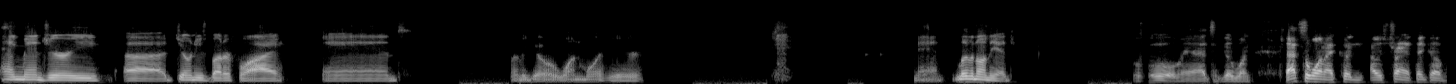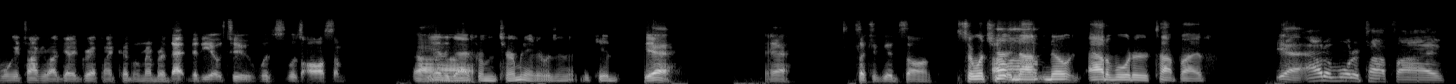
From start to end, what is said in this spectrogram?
Hangman Jury, uh, Joanie's Butterfly, and let me go one more here. Man, living on the edge. Oh man, that's a good one. That's the one I couldn't. I was trying to think of when we were talking about get a grip, and I couldn't remember that video too. Was was awesome. yeah, the Uh, guy from Terminator was in it. The kid. Yeah, yeah, such a good song. So, what's your Um, not no out of order top five? Yeah, out of order top five.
